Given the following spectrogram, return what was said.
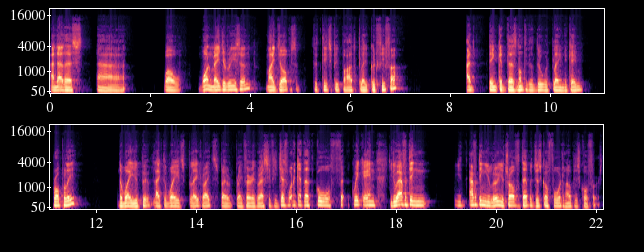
and that is uh, well one major reason. My job is to teach people how to play good FIFA. I think it has nothing to do with playing the game properly the way you put, like the way it's played, right? It's played, played very aggressive. You just want to get that goal f- quick in. You do everything, you, everything you learn. You throw off the table, just go forward and hope you score first.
